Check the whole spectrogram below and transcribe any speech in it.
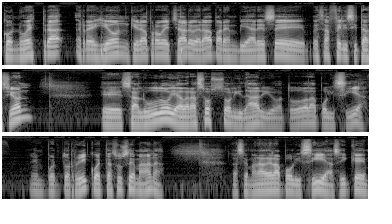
con nuestra región. Quiero aprovechar, ¿verdad?, para enviar ese, esa felicitación, eh, saludo y abrazo solidario a toda la policía en Puerto Rico. Esta es su semana, la semana de la policía. Así que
